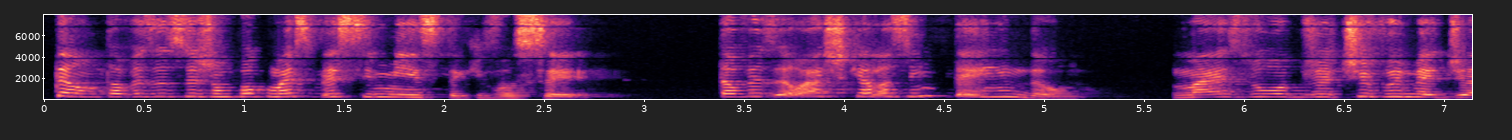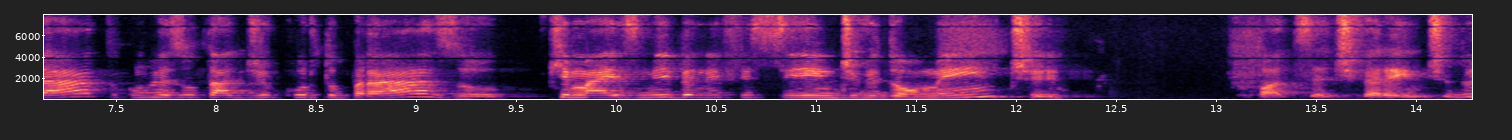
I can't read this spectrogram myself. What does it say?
Então, talvez eu seja um pouco mais pessimista que você talvez eu acho que elas entendam, mas o objetivo imediato, com resultado de curto prazo, que mais me beneficia individualmente, pode ser diferente do,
